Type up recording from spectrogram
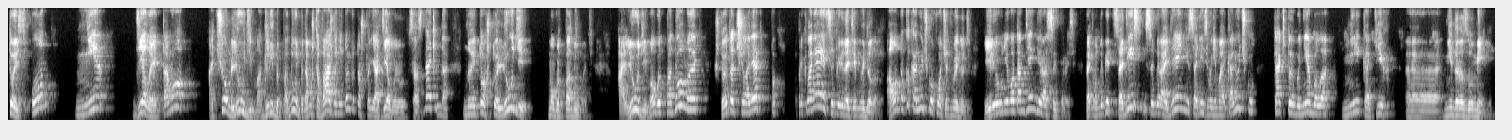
То есть он не делает того, о чем люди могли бы подумать, потому что важно не только то, что я делаю сознательно, но и то, что люди могут подумать. А люди могут подумать, что этот человек преклоняется перед этим идолом, а он только колючку хочет вынуть, или у него там деньги рассыпались. Поэтому он говорит, садись и собирай деньги, садись, вынимай колючку, так, чтобы не было никаких э, недоразумений.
